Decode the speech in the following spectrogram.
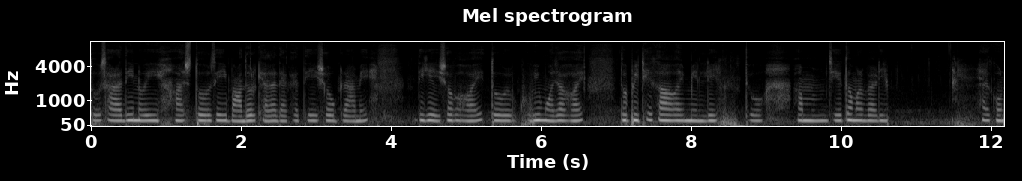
তো সারাদিন ওই আসতো সেই বাঁদর খেলা দেখাতে এইসব গ্রামে দিকে এইসব হয়। তো খুবই মজা হয়। তো পিঠে খাওয়া হয় মেনলি তো যেহেতু আমার বাড়ি এখন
